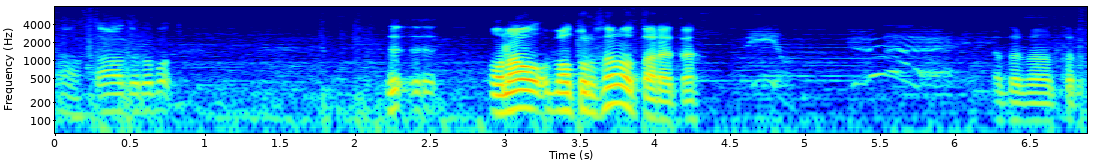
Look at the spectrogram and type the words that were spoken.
Ha, daha da robot. Ona otursana o tarete. Ya da ben atarım.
